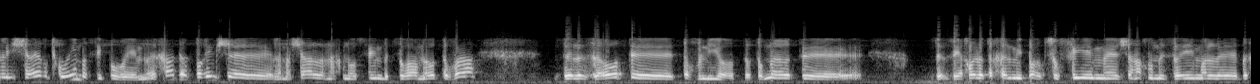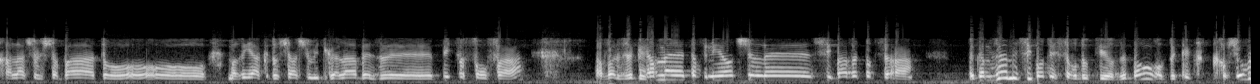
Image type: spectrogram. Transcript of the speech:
להישאר תקועים בסיפורים. אחד הדברים שלמשל אנחנו עושים בצורה מאוד טובה זה לזהות אה, תבניות. זאת אומרת, אה, זה, זה יכול להיות החל מפרצופים אה, שאנחנו מזהים על, אה, בחלה של שבת או, או, או מריה הקדושה שמתגלה באיזה פיצה שרופה אבל זה גם אה, תבניות של אה, סיבה ותוצאה. וגם זה מסיבות הישרדותיות, זה ברור, זה חשוב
